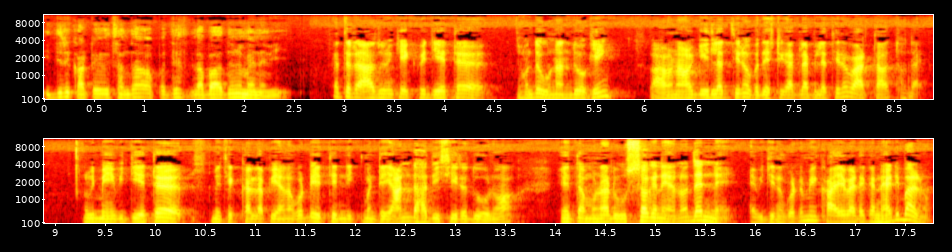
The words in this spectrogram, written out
ඉදිරි කටයුතු සඳහා උපදෙස් ලබා දුන මැනවි. අතට ආධුනිකයෙක් විදිහට හොඳ උනන්දුවකින් භාවනාව ගිහිල්ලක් තියෙන උපදේශ ටිකක් ලැබිලා තියෙන වාර්තාවත් හොඳයි. මේ විදිහට මෙතෙක් කල් අපි යනකොට එතෙන් ඉක්මනට යන්න හදිසියට දුවනවා. එතන මොනවාට උස්සගෙන යනවා දැන් නැහැ. ඇවිදිනකොට මේ කය වැඩ කරන හැටි බලනවා.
